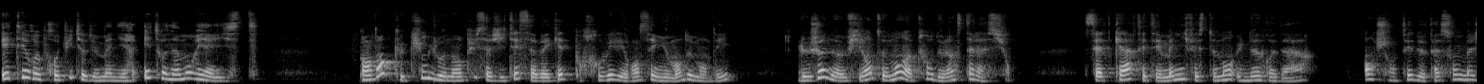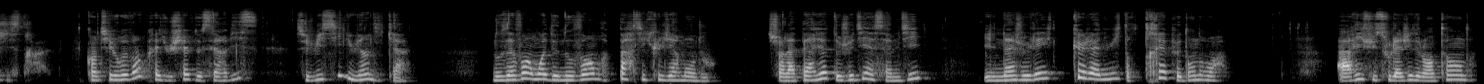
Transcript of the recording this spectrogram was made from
étaient reproduites de manière étonnamment réaliste. Pendant que Cumulonimbus agitait sa baguette pour trouver les renseignements demandés, le jeune homme fit lentement un tour de l'installation. Cette carte était manifestement une œuvre d'art, enchantée de façon magistrale. Quand il revint près du chef de service, celui-ci lui indiqua nous avons un mois de novembre particulièrement doux. Sur la période de jeudi à samedi, il n'a gelé que la nuit dans très peu d'endroits. Harry fut soulagé de l'entendre,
